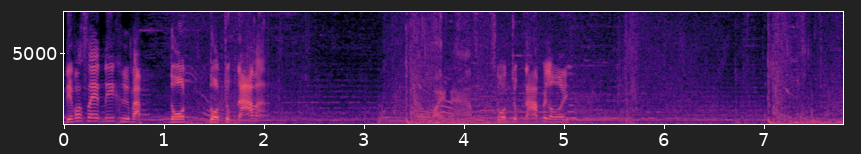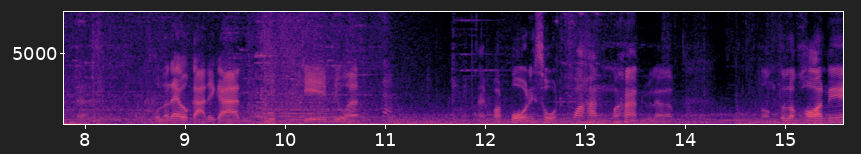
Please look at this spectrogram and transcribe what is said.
ดีฟอกเซนนี่คือแบบโดนโดดจุ่มน้ำอะว่ายน้โดนจุ่มน้ำไปเลยผมแล้วได้โอกาสในการคุมเกมอยู่ฮะำไอ้ป๊อตโปนี่โซนกว้างมากอยู่แล้วครับ สองตัวละครนี้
